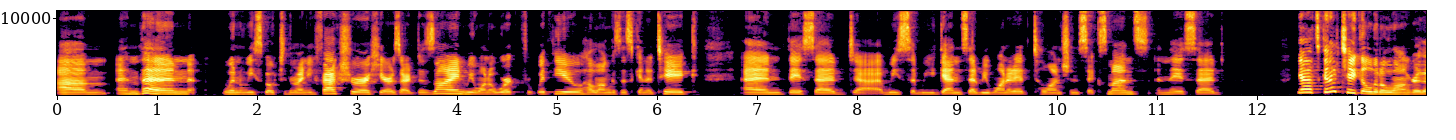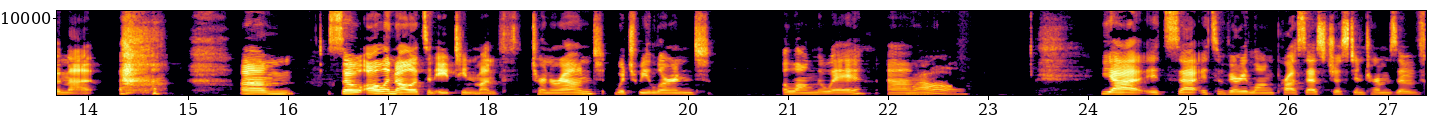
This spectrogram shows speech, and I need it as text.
Um, and then when we spoke to the manufacturer, here's our design. We want to work f- with you. How long is this going to take? And they said, uh, we said, we again said we wanted it to launch in six months. And they said, yeah, it's going to take a little longer than that. um, so, all in all, it's an 18 month turnaround, which we learned along the way. Um, wow. Yeah, it's uh, it's a very long process just in terms of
